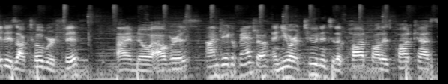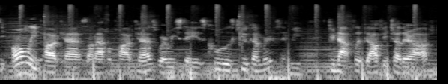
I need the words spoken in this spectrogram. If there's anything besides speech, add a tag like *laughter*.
It is October 5th. I'm Noah Alvarez, I'm Jacob Fancho. and you are tuned into the Podfathers podcast, the only podcast on Apple Podcasts where we stay as cool as cucumbers and we do not flip off each other off.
